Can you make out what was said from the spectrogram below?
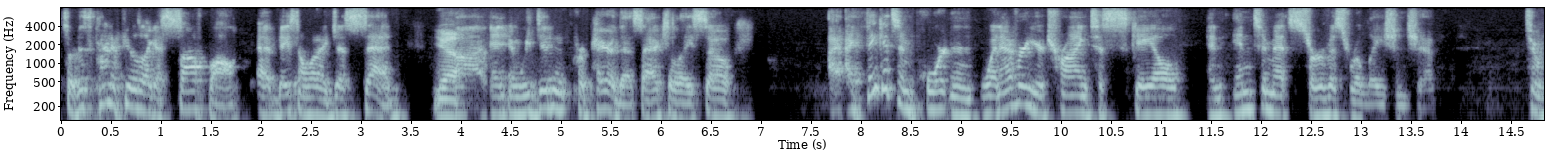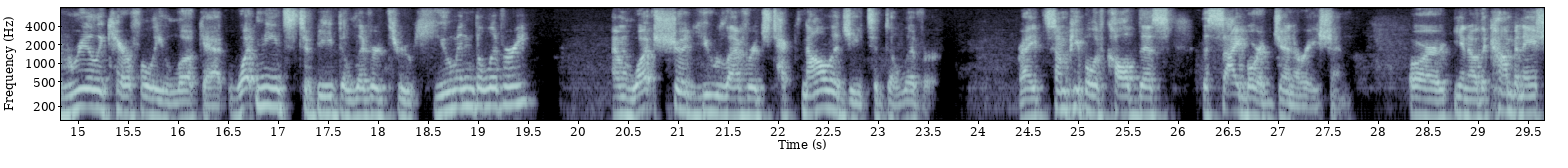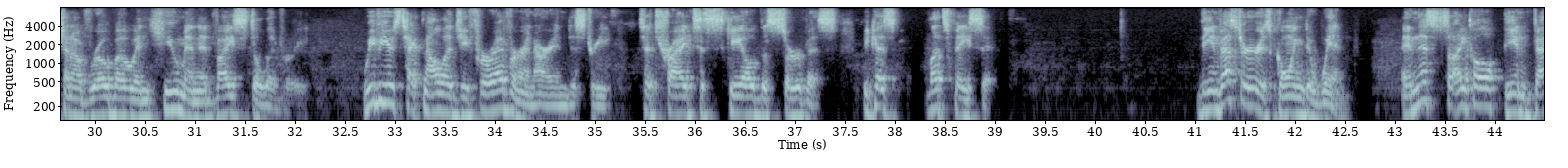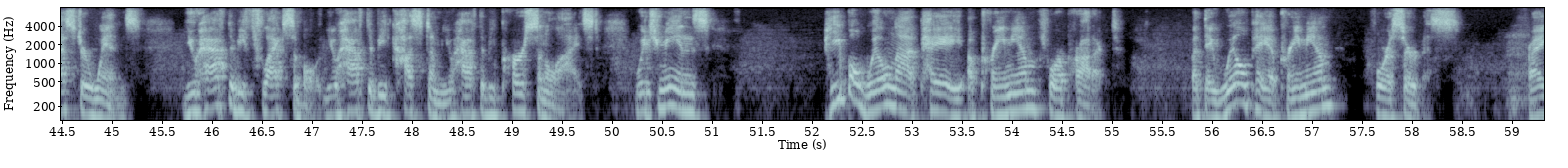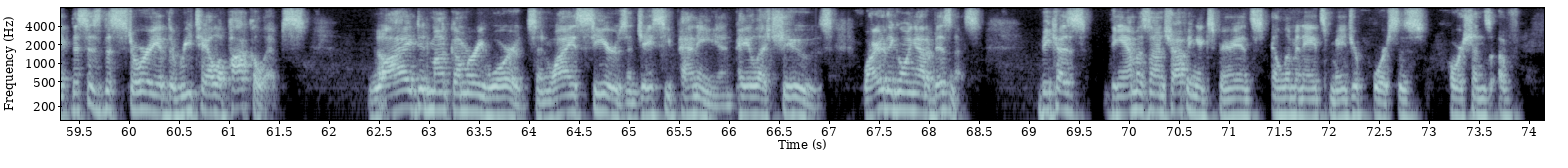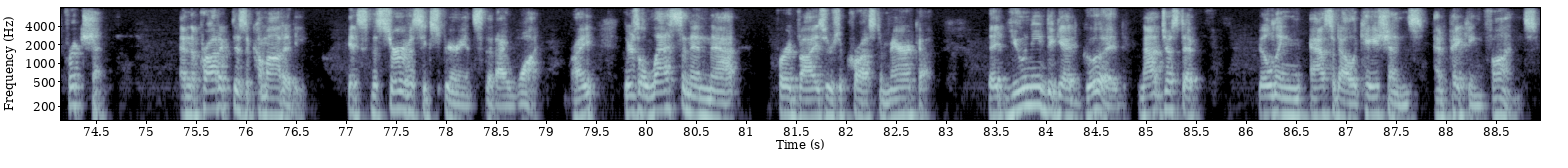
So this kind of feels like a softball uh, based on what I just said. Yeah, uh, and, and, we didn't prepare this actually. So I, I think it's important whenever you're trying to scale an intimate service relationship to really carefully look at what needs to be delivered through human delivery and what should you leverage technology to deliver right? Some people have called this the cyborg generation or you know the combination of robo and human advice delivery. We've used technology forever in our industry to try to scale the service because let's face it the investor is going to win in this cycle the investor wins. You have to be flexible. You have to be custom. You have to be personalized which means people will not pay a premium for a product but they will pay a premium for a service right? This is the story of the retail apocalypse. Why did montgomery wards and why is sears and jc penney and payless shoes why are they going out of business because the amazon shopping experience eliminates major forces portions of friction and the product is a commodity. It's the service experience that I want, right? There's a lesson in that for advisors across America that you need to get good, not just at building asset allocations and picking funds.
